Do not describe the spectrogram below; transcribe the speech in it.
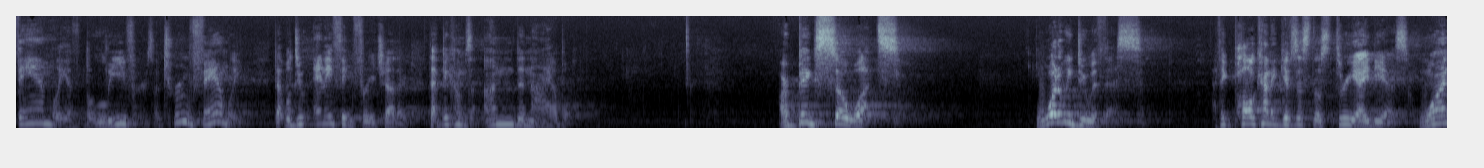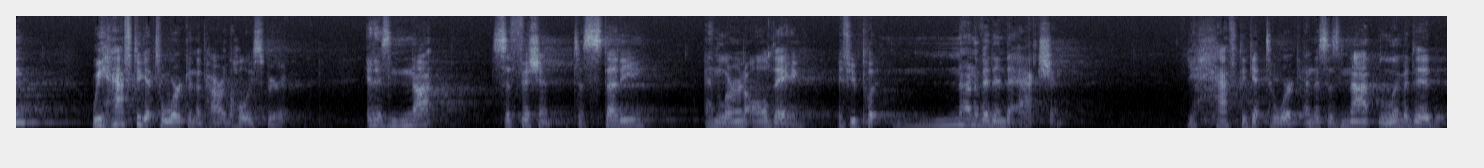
family of believers, a true family that will do anything for each other. That becomes undeniable. Our big so what's. What do we do with this? I think Paul kind of gives us those three ideas. One, we have to get to work in the power of the Holy Spirit. It is not sufficient to study and learn all day if you put none of it into action. You have to get to work. And this is not limited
